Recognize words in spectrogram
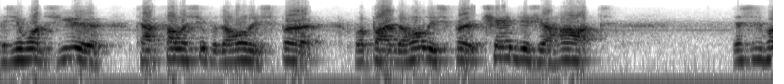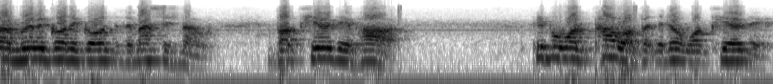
is He wants you to have fellowship with the Holy Spirit, whereby the Holy Spirit changes your heart. This is where I'm really going to go into the message now about purity of heart. People want power, but they don't want purity.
